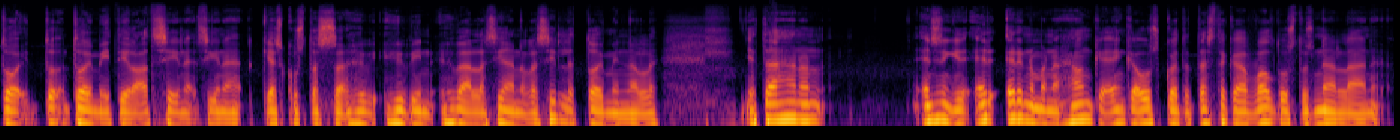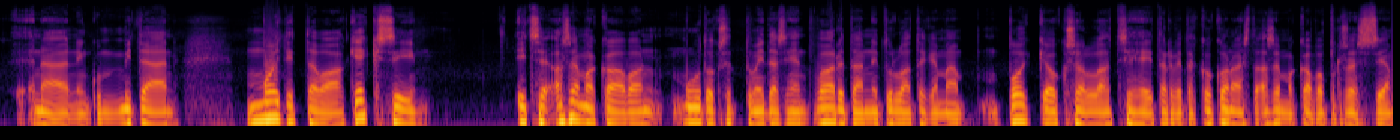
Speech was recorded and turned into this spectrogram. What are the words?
to, to, toimitilat siinä, siinä keskustassa hy, hyvin hyvällä sijainnilla sille toiminnalle. Ja tämähän on ensinnäkin er, erinomainen hanke, enkä usko, että tästäkään valtuusto sinällään enää niin kuin mitään moitittavaa keksii. Itse asemakaavan muutokset, mitä siihen vaaditaan, niin tullaan tekemään poikkeuksella, että siihen ei tarvita kokonaista asemakaavaprosessia.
